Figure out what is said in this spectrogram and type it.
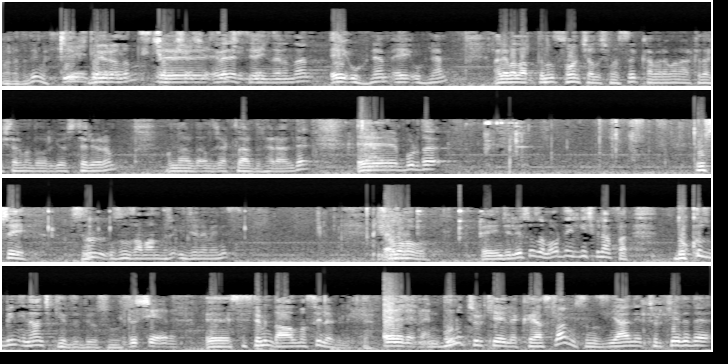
bu arada değil mi? Girdi. Duyuralım. Evet, çok ee, Everest yayınlarından Ey Uhnem Ey Uhnem Alev Alatlı'nın son çalışması kameraman arkadaşlarıma doğru gösteriyorum. Onlar da alacaklardır herhalde. Ee, burada Tusi uzun zamandır incelemeniz شوف e, inceliyorsunuz ama orada ilginç bir laf var. 9000 inanç girdi diyorsunuz. Rusya evet. E, sistemin dağılmasıyla birlikte. Evet efendim. Bunu Türkiye ile kıyaslar mısınız? Yani Türkiye'de de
